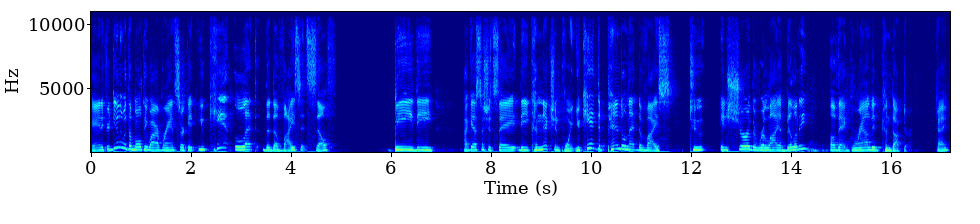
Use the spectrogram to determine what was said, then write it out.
And if you're dealing with a multi-wire branch circuit, you can't let the device itself be the, I guess I should say, the connection point. You can't depend on that device to ensure the reliability of that grounded conductor. Okay.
